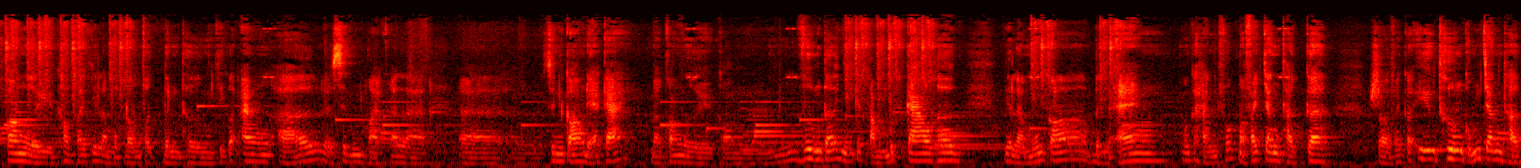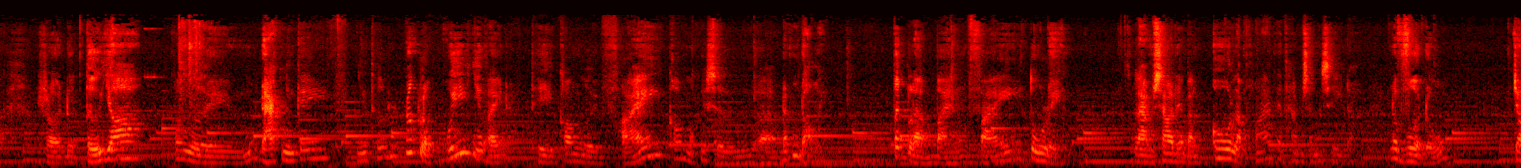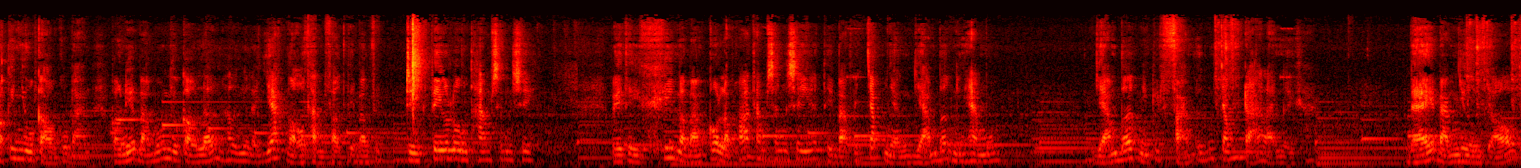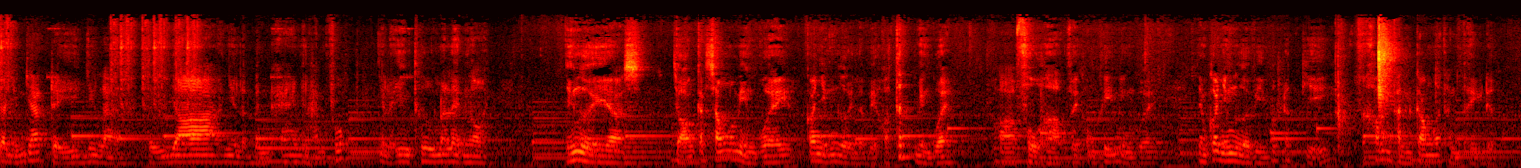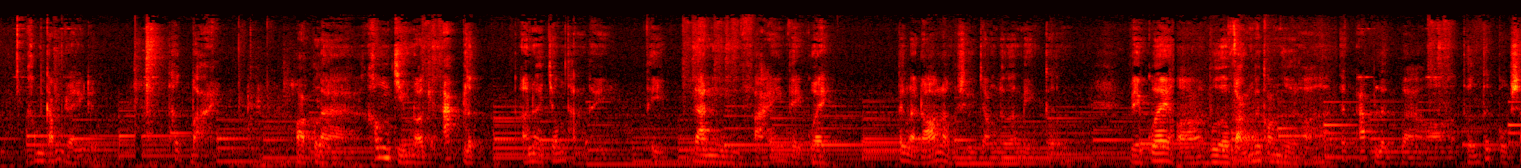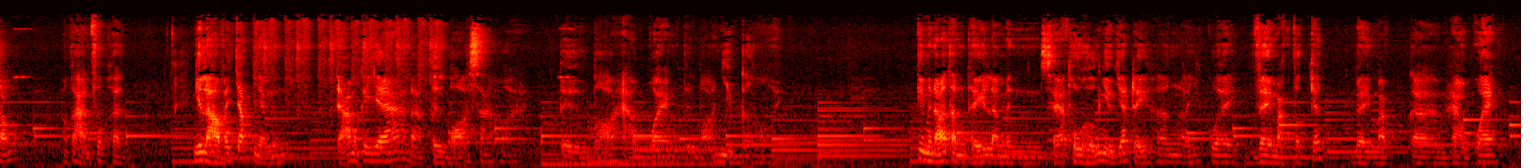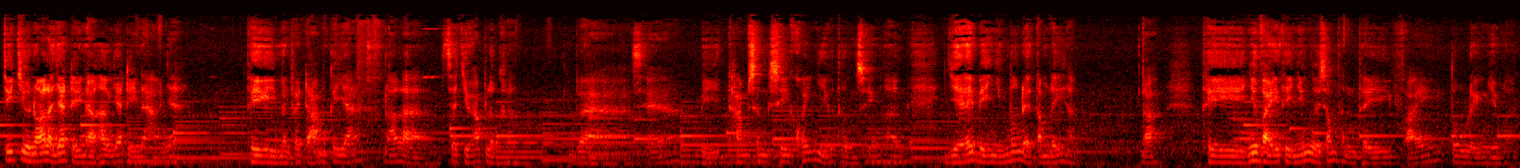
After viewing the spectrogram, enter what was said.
con người không phải chỉ là một động vật bình thường chỉ có ăn ở sinh hoạt hay là uh, sinh con đẻ cái mà con người còn muốn vươn tới những cái tầm mức cao hơn, như là muốn có bình an, muốn có hạnh phúc mà phải chân thật cơ. Rồi phải có yêu thương cũng chân thật, rồi được tự do. Có người muốn đạt những cái, những thứ rất là quý như vậy đó, thì con người phải có một cái sự ờ, đánh đổi. Tức là bạn phải tu luyện. Làm sao để bạn cô lập hóa cái tham sân si đó, nó vừa đủ cho cái nhu cầu của bạn. Còn nếu bạn muốn nhu cầu lớn hơn như là giác ngộ thành phật thì bạn phải triệt tiêu luôn tham sân si vậy thì khi mà bạn cô lập hóa tham sân si thì bạn phải chấp nhận giảm bớt những ham muốn giảm bớt những cái phản ứng chống trả lại người khác. Để bạn nhường chỗ cho những giá trị như là tự do như là bình an như là hạnh phúc như là yêu thương nó lên ngôi. Những người uh, chọn cách sống ở miền quê có những người là vì họ thích miền quê họ phù hợp với không khí miền quê. Nhưng có những người vì bất đắc dĩ không thành công ở thành thị được không cắm rễ được thất bại hoặc là không chịu nổi cái áp lực ở nơi chốn thành thị thì đành phải về quê. Tức là đó là một sự chọn lựa miễn cưỡng về quê họ vừa vặn với con người họ ít áp lực và họ thưởng thức cuộc sống họ có hạnh phúc hơn. Như là họ phải chấp nhận trả một cái giá là từ bỏ xa hoa từ bỏ hào quang từ bỏ nhiều cơ hội. Khi mình ở thành thị là mình sẽ thụ hưởng nhiều giá trị hơn ở dưới quê về mặt vật chất về mặt uh, hào quang. Chứ chưa nói là giá trị nào hơn giá trị nào nha thì mình phải trả một cái giá, đó là sẽ chịu áp lực hơn và sẽ bị tham sân si, khuấy nhiễu thường xuyên hơn, dễ bị những vấn đề tâm lý hơn. Đó. Thì như vậy thì những người sống thành thị phải tu luyện nhiều hơn.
